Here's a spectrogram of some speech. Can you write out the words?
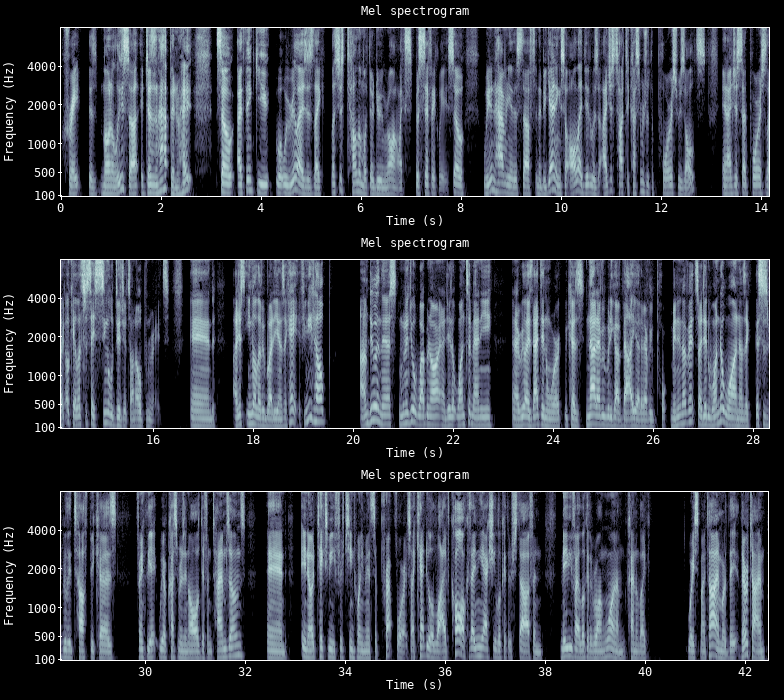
create this Mona Lisa, it doesn't happen, right? So I think you what we realize is like let's just tell them what they're doing wrong, like specifically. So we didn't have any of this stuff in the beginning. So all I did was I just talked to customers with the poorest results, and I just said poorest is like okay, let's just say single digits on open rates, and I just emailed everybody and I was like, hey, if you need help, I'm doing this. I'm gonna do a webinar, and I did it one to many. And I realized that didn't work because not everybody got value out of every minute of it. So I did one to one. I was like, this is really tough because, frankly, we have customers in all different time zones. And, you know, it takes me 15, 20 minutes to prep for it. So I can't do a live call because I need to actually look at their stuff. And maybe if I look at the wrong one, I'm kind of like waste my time or they, their time.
